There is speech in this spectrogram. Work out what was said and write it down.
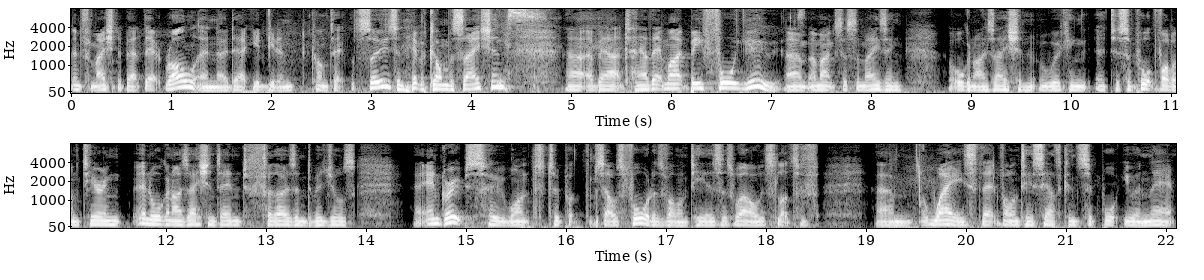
information about that role, and no doubt you'd get in contact with Suze and have a conversation Yes. uh, about how that might be for you um, amongst this amazing organisation working uh, to support volunteering in organisations and for those individuals uh, and groups who want to put themselves forward as volunteers as well. There's lots of um, ways that Volunteer South can support you in that.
